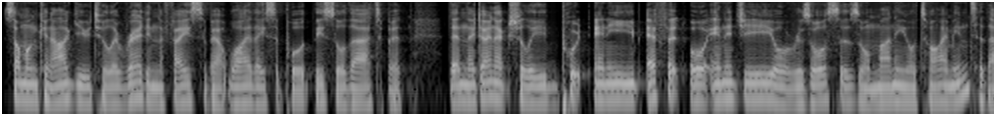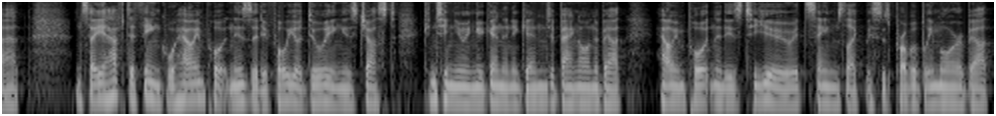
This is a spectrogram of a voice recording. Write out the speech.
someone can argue till they're red in the face about why they support this or that, but then they don't actually put any effort or energy or resources or money or time into that. And so you have to think, well, how important is it if all you're doing is just continuing again and again to bang on about how important it is to you? It seems like this is probably more about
